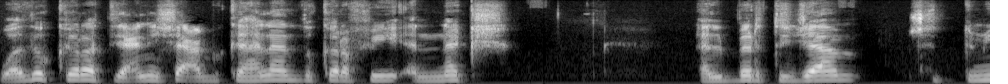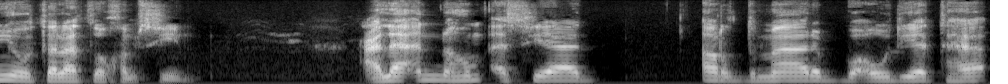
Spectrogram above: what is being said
وذكرت يعني شعب كهلان ذكر في النكش البرتجام 653 على أنهم أسياد أرض مارب وأوديتها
